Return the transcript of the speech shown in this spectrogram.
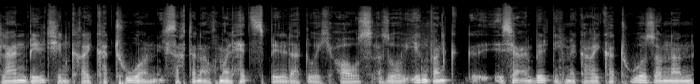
kleinen Bildchen, Karikaturen. Ich sage dann auch mal Hetzbilder durchaus. Also irgendwann ist ja ein Bild nicht mehr Karikatur, sondern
